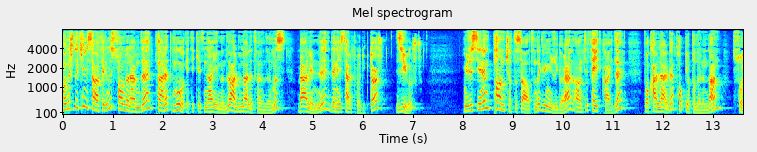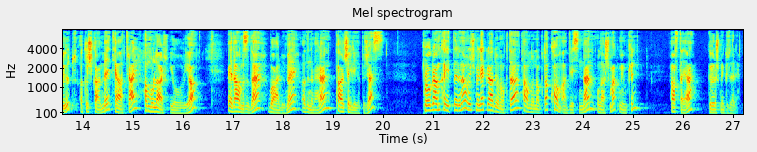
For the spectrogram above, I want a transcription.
Kapanıştaki misafirimiz son dönemde Planet Mu etiketinden yayınladığı albümlerle tanıdığımız Berlinli deneysel prodüktör Ziur. Müzisyenin pan çatısı altında gün yüzü gören Anti-Fate kaydı, vokaller ve pop yapılarından soyut, akışkan ve teatral hamurlar yoğuruyor. Vedamızı da bu albüme adını veren parçayla yapacağız. Program kayıtlarına 13melekradyo.tumblr.com adresinden ulaşmak mümkün. Haftaya görüşmek üzere.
